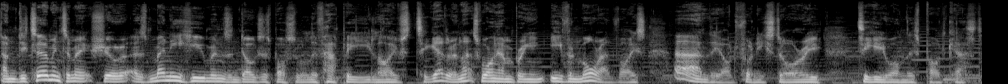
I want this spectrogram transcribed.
I'm determined to make sure as many humans and dogs as possible live happy lives together, and that's why I'm bringing even more advice and the odd funny story to you on this podcast.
